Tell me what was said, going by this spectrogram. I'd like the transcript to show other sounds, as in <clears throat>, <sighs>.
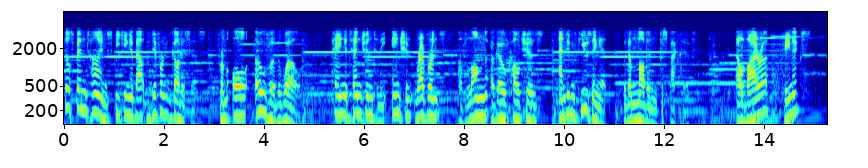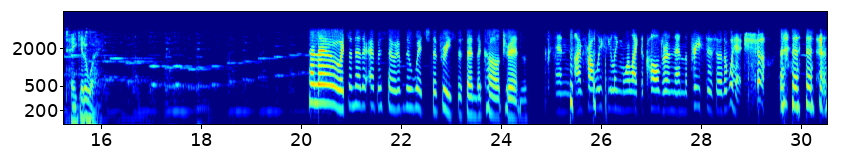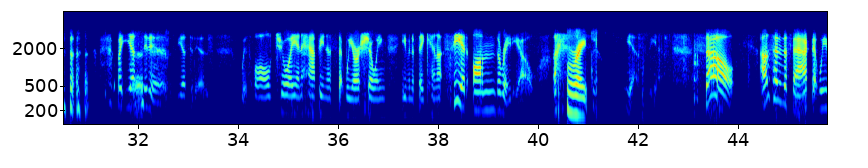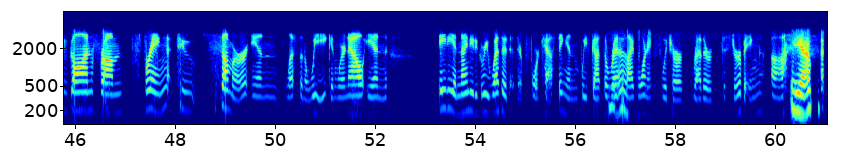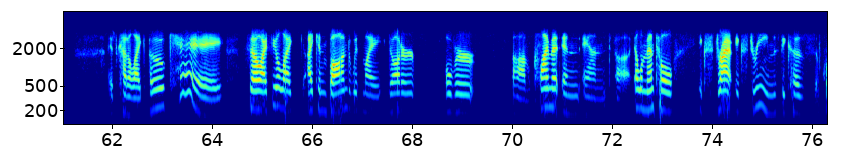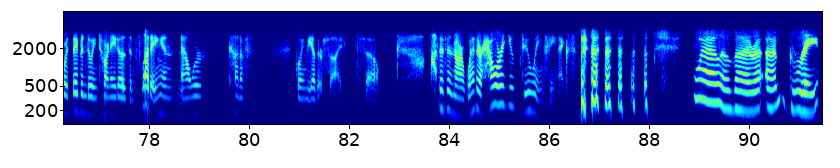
They'll spend time speaking about different goddesses from all over the world, paying attention to the ancient reverence of long ago cultures and infusing it with a modern perspective. Elvyra, Phoenix, take it away. Hello, it's another episode of The Witch, the Priestess, and the Cauldron. and I'm probably <laughs> feeling more like the cauldron than the priestess or the witch. So, but yes, it is. Yes, it is. With all joy and happiness that we are showing, even if they cannot see it on the radio. right. <laughs> yes, yes. So, outside of the fact that we've gone from spring to summer in less than a week, and we're now in 80 and 90 degree weather that they're forecasting, and we've got the red Yeah. flag warnings, which are rather disturbing. Uh, Yep. <laughs> it's kind of like okay. So I feel like I can bond with my daughter over um, climate and and uh, elemental extra- extremes because, of course, they've been doing tornadoes and flooding, and now we're kind of going the other side. So, other than our weather, how are you doing, Phoenix? <laughs> well, Elvyra, I'm great.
